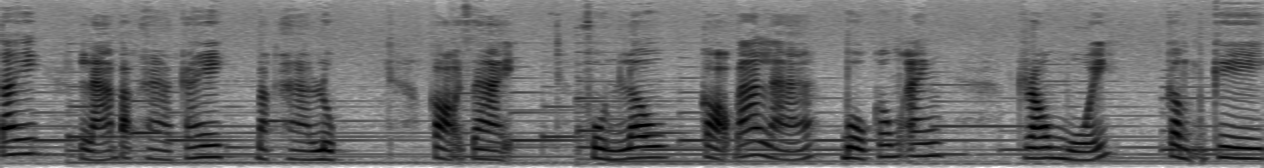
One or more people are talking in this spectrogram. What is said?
tây, lá bạc hà cay, bạc hà lục, cỏ dại, phồn lâu, cỏ ba lá, bồ công anh, rau muối, cẩm kỳ,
